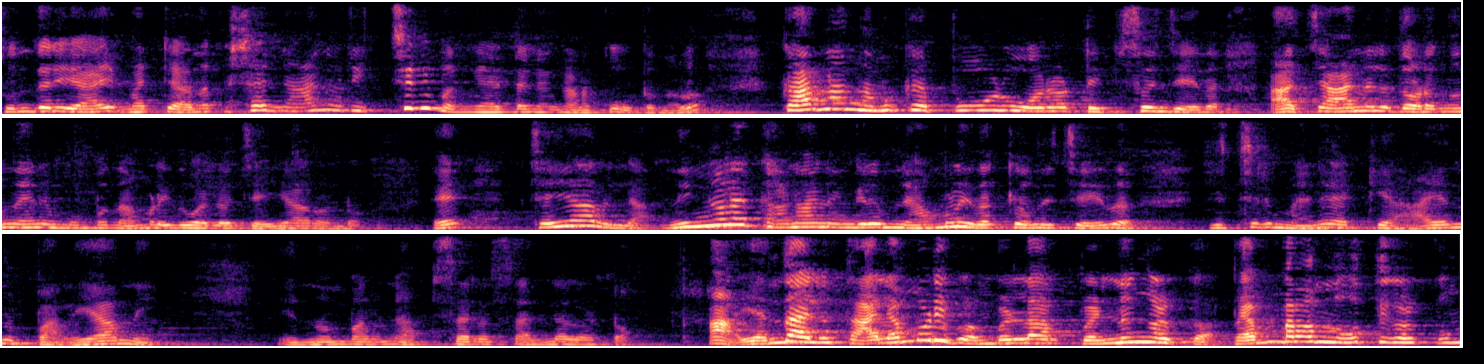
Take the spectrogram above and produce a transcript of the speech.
സുന്ദരിയായി മറ്റാന്ന്. പക്ഷെ ഞാനൊരു ഇച്ചിരി ഭംഗിയായിട്ട് ഞാൻ കണക്ക് കൂട്ടുന്നുള്ളൂ. കാരണം നമുക്ക് എപ്പോഴും ഓരോ ടിപ്സും ചെയ്ത് ആ ചാനൽ തുടങ്ങുന്നതിന് മുമ്പ് നമ്മൾ ഇതുവല്ലോ ചെയ്യാറുണ്ടോ? ഏ ചെയ്യാറില്ല. നിങ്ങളെ കാണാനെങ്കിലും നമ്മൾ ഇതൊക്കെ ഒന്ന് ചെയ്ത് ഇച്ചിരി മെനയൊക്കെ ആയെന്ന് പറയാന്നേ. എന്നും പറഞ്ഞ അപ്സരസ് അല്ല കേട്ടോ. ആ എന്തായാലും തലമുടി പെമ്പിള്ളാർ പെണ്ണുങ്ങൾക്ക് പെമ്പറം നോത്തികൾക്കും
